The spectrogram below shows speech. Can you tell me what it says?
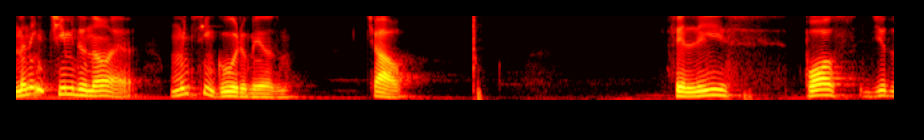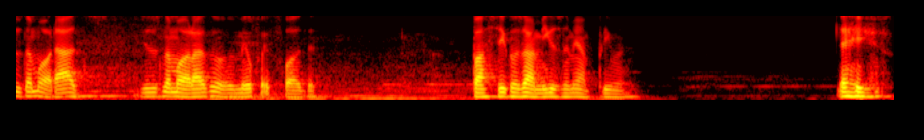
Não é nem tímido, não, é muito seguro mesmo. Tchau. Feliz pós Dia dos Namorados. Dia dos Namorados, o meu foi foda. Passei com os amigos da minha prima. É isso.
